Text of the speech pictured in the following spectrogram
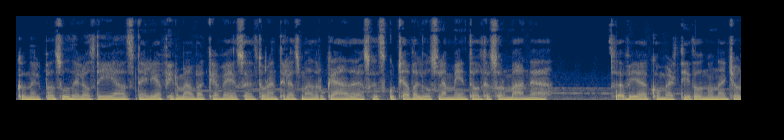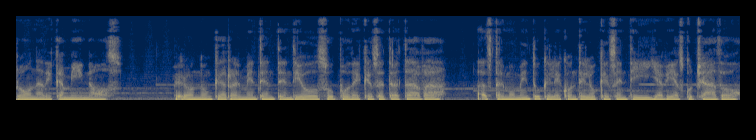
Con el paso de los días, Delia afirmaba que a veces durante las madrugadas escuchaba los lamentos de su hermana. Se había convertido en una llorona de caminos, pero nunca realmente entendió o supo de qué se trataba, hasta el momento que le conté lo que sentí y había escuchado.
